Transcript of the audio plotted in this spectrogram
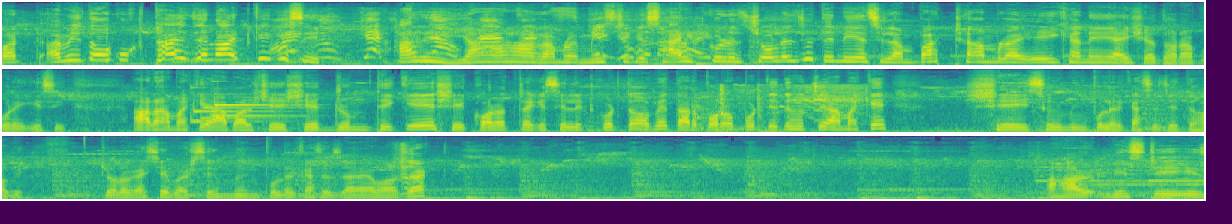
বাট আমি তো কোথায় যেন আটকে গেছি। আরে ইয়ার আমরা মিষ্টিকে সাইড করে চলে যেতে নিয়েছিলাম বাট আমরা এইখানে আইসা ধরা পড়ে গেছি। আর আমাকে আবার সেই শেড রুম থেকে সেই করাতটাকে সিলেক্ট করতে হবে। তার পরবর্তীতে হচ্ছে আমাকে সেই সুইমিং পুলের কাছে যেতে হবে। চলো গাইছে এবার সুইমিং পুলের কাছে যাওয়া যাক। আর mystery is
